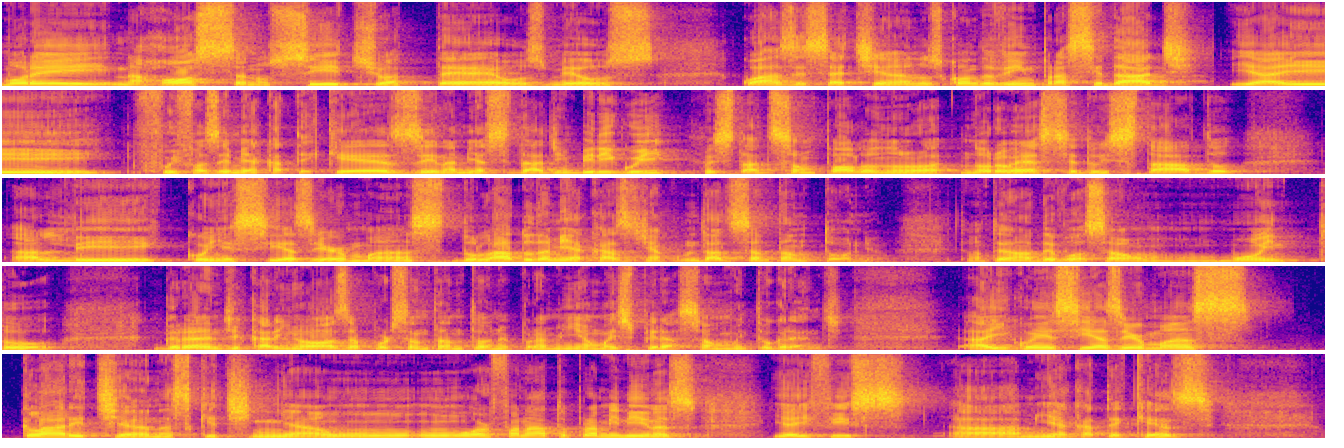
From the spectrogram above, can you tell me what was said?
Morei na roça, no sítio, até os meus quase sete anos, quando vim para a cidade. E aí fui fazer minha catequese na minha cidade em Birigui, no estado de São Paulo, no noroeste do estado. Ali conheci as irmãs. Do lado da minha casa tinha a comunidade de Santo Antônio. Então tenho uma devoção muito grande, carinhosa por Santo Antônio. Para mim é uma inspiração muito grande. Aí conheci as irmãs claretianas, que tinha um, um orfanato para meninas. E aí fiz a minha catequese.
